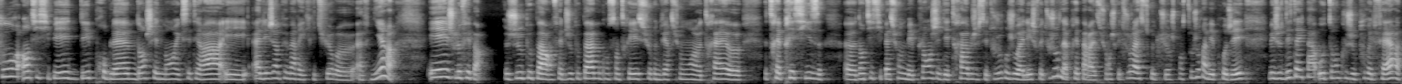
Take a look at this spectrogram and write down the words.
pour anticiper des problèmes d'enchaînement, etc. et alléger un peu ma réécriture euh, à venir. Et je le fais pas. Je peux pas en fait, je peux pas me concentrer sur une version euh, très euh, très précise d'anticipation de mes plans. J'ai des trames, je sais toujours où je vais aller, je fais toujours de la préparation, je fais toujours la structure, je pense toujours à mes projets, mais je détaille pas autant que je pourrais le faire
